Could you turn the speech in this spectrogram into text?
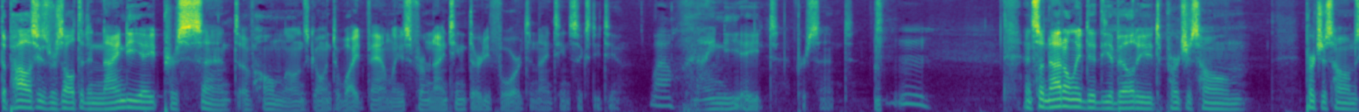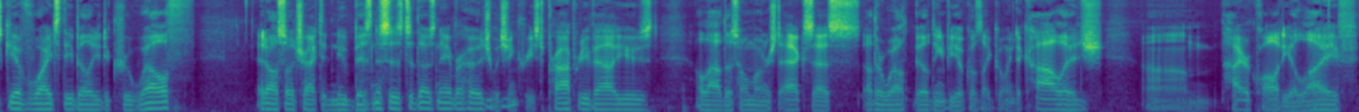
the policies resulted in 98% of home loans going to white families from 1934 to 1962. Wow. 98%. And so not only did the ability to purchase home purchase homes give whites the ability to accrue wealth, it also attracted new businesses to those neighborhoods, which increased property values, allowed those homeowners to access other wealth building vehicles like going to college, um, higher quality of life.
